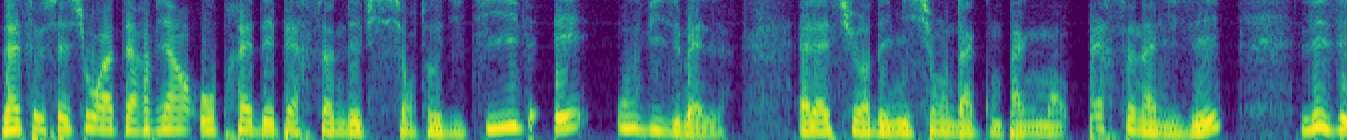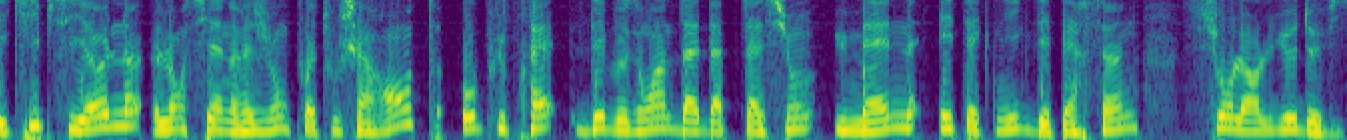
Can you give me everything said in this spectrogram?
L'association intervient auprès des personnes déficientes auditives et ou visuelle. Elle assure des missions d'accompagnement personnalisées. Les équipes sillonnent l'ancienne région Poitou-Charentes au plus près des besoins d'adaptation humaine et technique des personnes sur leur lieu de vie.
